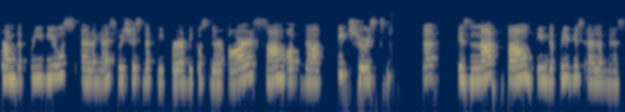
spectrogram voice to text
from the previous LMS, which is the Clipper, because there are some of the features that is not found in the previous LMS,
